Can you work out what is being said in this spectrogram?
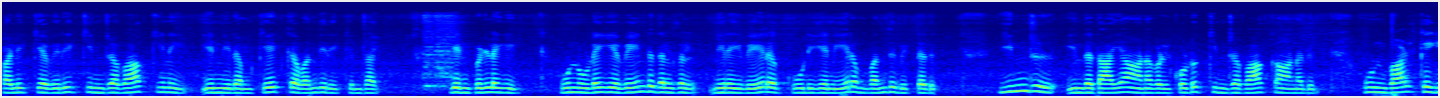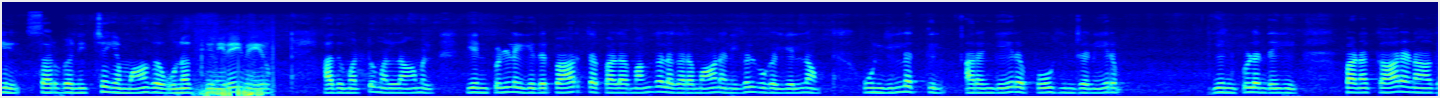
பழிக்கவிருக்கின்ற வாக்கினை என்னிடம் கேட்க வந்திருக்கின்றாய். என் பிள்ளையே உன்னுடைய வேண்டுதல்கள் நிறைவேறக்கூடிய நேரம் வந்துவிட்டது. இன்று இந்த தாயானவள் கொடுக்கின்ற வாக்கானது உன் வாழ்க்கையில் சர்வ நிச்சயமாக உனக்கு நிறைவேறும். அது மட்டுமல்லாமல் என் பிள்ளை எதிர்பார்த்த பல மங்களகரமான நிகழ்வுகள் எல்லாம் உன் இல்லத்தில் அரங்கேறப் போகின்ற நேரம். என் குழந்தையை பணக்காரனாக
